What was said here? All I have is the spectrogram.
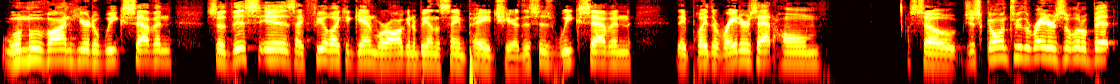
we'll move on here to week seven. So this is, I feel like, again, we're all going to be on the same page here. This is week seven. They play the Raiders at home. So just going through the Raiders a little bit.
